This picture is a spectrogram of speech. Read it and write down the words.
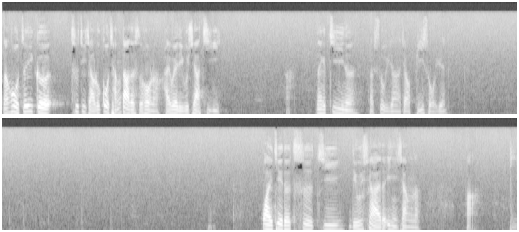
然后这一个刺激假如够强大的时候呢，还会留下记忆。啊，那个记忆呢，它术语啊叫彼所缘。外界的刺激留下来的印象呢，啊，比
